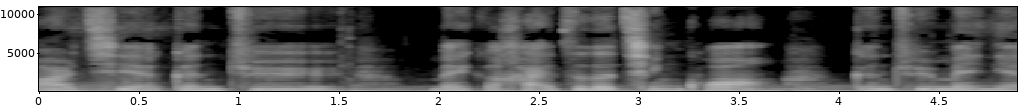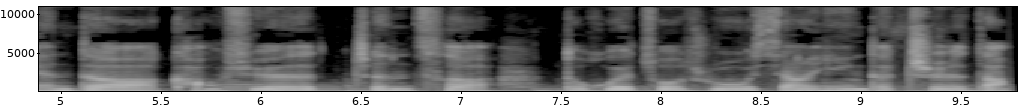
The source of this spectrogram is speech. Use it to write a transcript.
而且根据每个孩子的情况，根据每年的考学政策，都会做出相应的指导。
